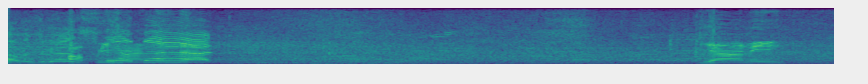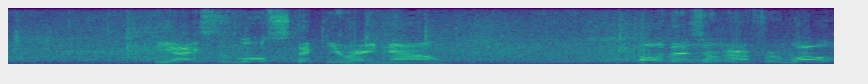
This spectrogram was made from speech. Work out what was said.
Someone's going to up behind the net. Yanni, the ice is a little sticky right now. Oh, there's a referee. Well,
